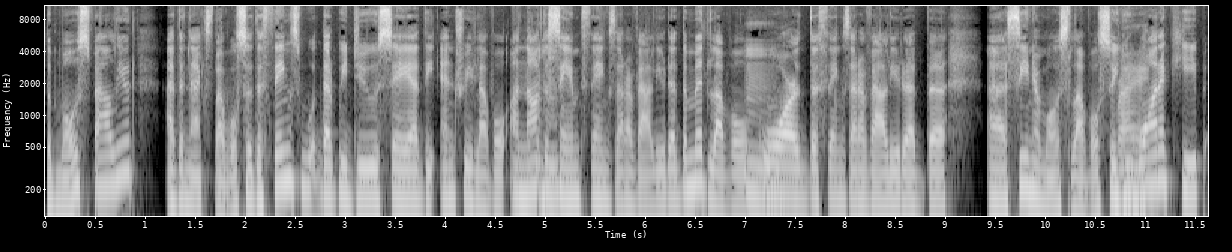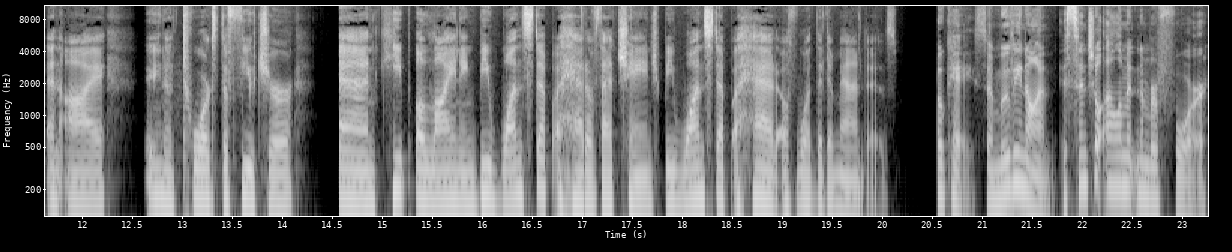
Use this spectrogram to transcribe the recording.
the most valued at the next level. So the things w- that we do, say at the entry level, are not the same things that are valued at the mid level or the things that are valued at the uh, senior most level. So Right. you want to keep an eye, you know, towards the future and keep aligning. Be one step ahead of that change. Be one step ahead of what the demand is. Okay, so moving on. Essential element number four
